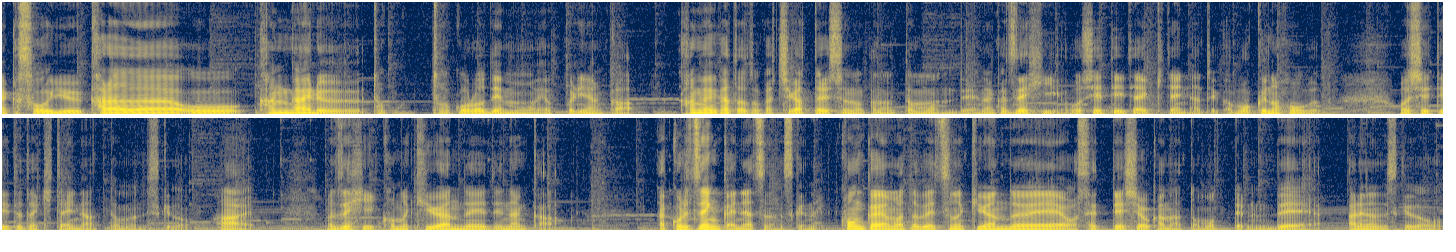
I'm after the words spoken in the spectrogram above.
なんかそういう体を考えるところでもやっぱりなんか考え方とか違ったりするのかなと思うんでなんかぜひ教えていただきたいなというか僕の方が教えていただきたいなって思うんですけど。はい、まあ、ぜひこの Q&A でなんかあこれ前回のやつなんですけどね。今回はまた別の Q&A を設定しようかなと思ってるんであれなんですけど、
